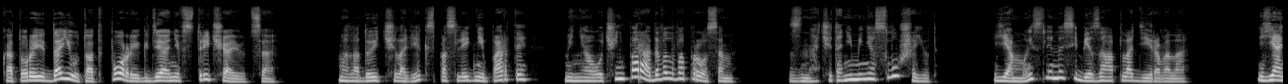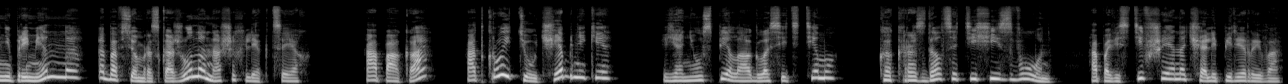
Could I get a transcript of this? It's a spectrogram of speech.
которые дают отпор и где они встречаются». Молодой человек с последней парты меня очень порадовал вопросом. Значит, они меня слушают. Я мысленно себе зааплодировала. Я непременно обо всем расскажу на наших лекциях. А пока Откройте учебники». Я не успела огласить тему, как раздался тихий звон, оповестивший о начале перерыва.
